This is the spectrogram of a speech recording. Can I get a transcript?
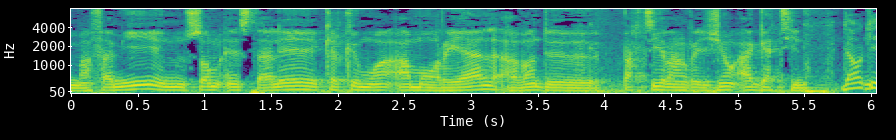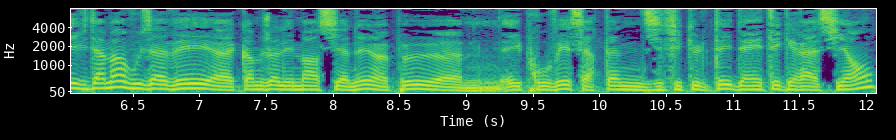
ma famille nous sommes installés quelques mois à Montréal avant de partir en région à Gatineau. Donc, évidemment, Évidemment, vous avez, euh, comme je l'ai mentionné, un peu euh, éprouvé certaines difficultés d'intégration.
